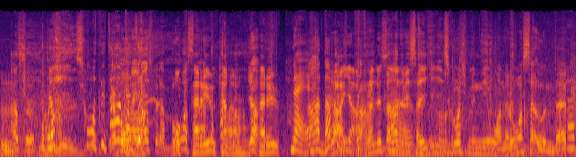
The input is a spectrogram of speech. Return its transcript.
Mm. Alltså, det var när 80-talet! jag spelade Och Båstad. peruk hade han. Ja. Peruk. Nej, hade han Ja, ja, han hade Då sån hade här- vi så här jeansshorts med neonrosa under.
